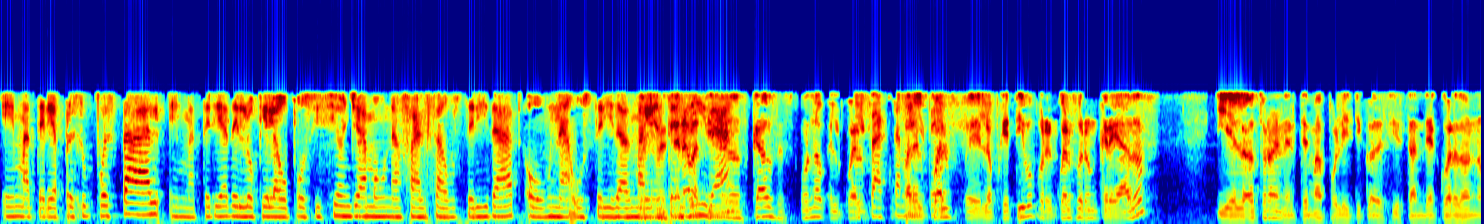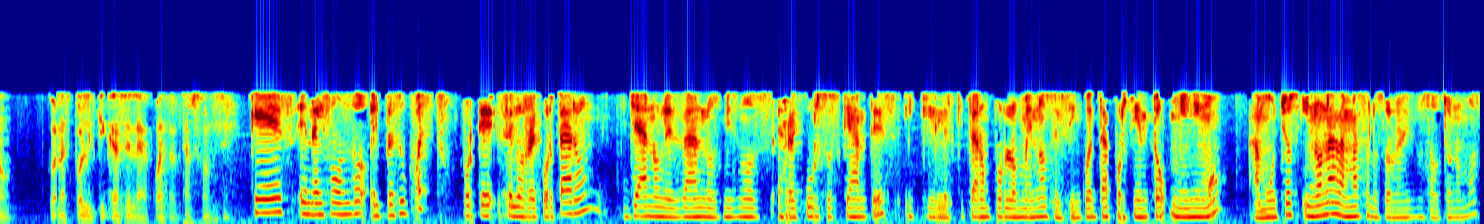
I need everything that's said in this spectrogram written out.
en materia presupuestal, en materia de lo que la oposición llama una falsa austeridad o una austeridad pues malentendida. Tiene dos causas, uno el cual para el cual el objetivo por el cual fueron creados y el otro en el tema político de si están de acuerdo o no con las políticas de la cuarta transformación. Que es en el fondo el presupuesto, porque se lo recortaron, ya no les dan los mismos recursos que antes y que les quitaron por lo menos el 50% mínimo a muchos y no nada más a los organismos autónomos,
